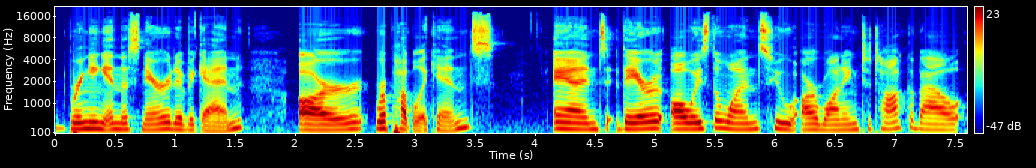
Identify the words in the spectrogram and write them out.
bringing in this narrative again are Republicans. And they are always the ones who are wanting to talk about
